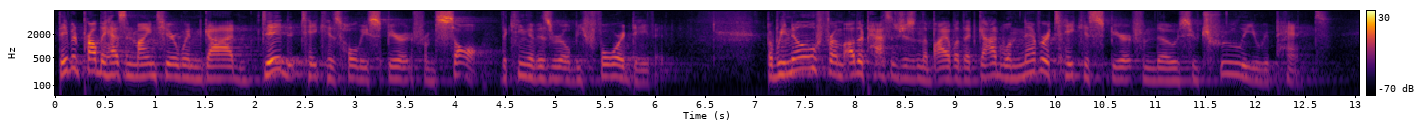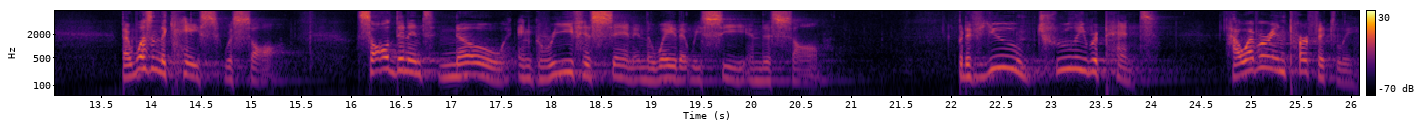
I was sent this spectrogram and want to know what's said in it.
David probably has in mind here when God did take his Holy Spirit from Saul, the king of Israel, before David. But we know from other passages in the Bible that God will never take his Spirit from those who truly repent. That wasn't the case with Saul. Saul didn't know and grieve his sin in the way that we see in this psalm. But if you truly repent, however imperfectly,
